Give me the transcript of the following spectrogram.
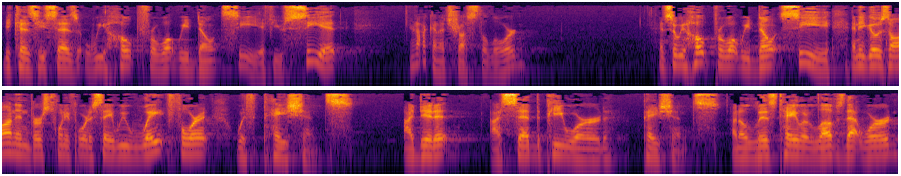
because he says we hope for what we don't see. If you see it, you're not going to trust the Lord. And so we hope for what we don't see. And he goes on in verse 24 to say, we wait for it with patience. I did it. I said the P word, patience. I know Liz Taylor loves that word.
